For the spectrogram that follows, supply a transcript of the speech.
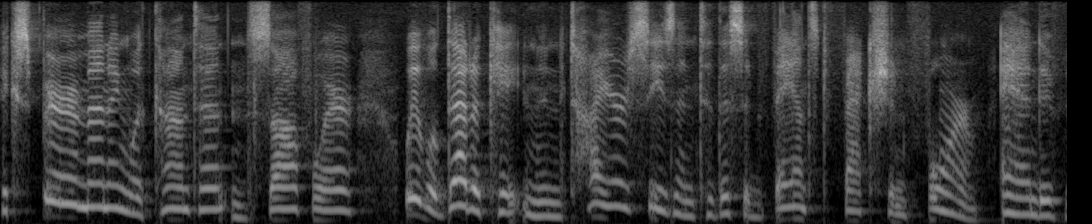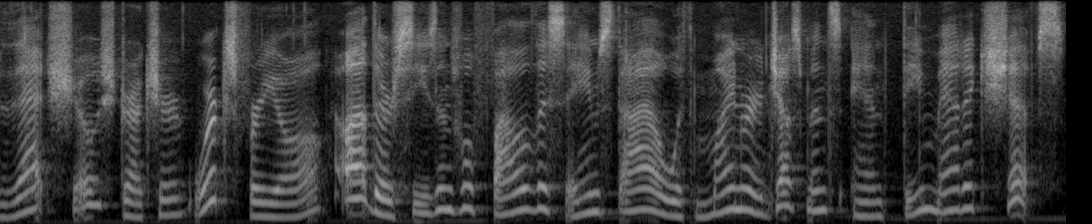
Experimenting with content and software, we will dedicate an entire season to this advanced faction form. And if that show structure works for y'all, other seasons will follow the same style with minor adjustments and thematic shifts.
